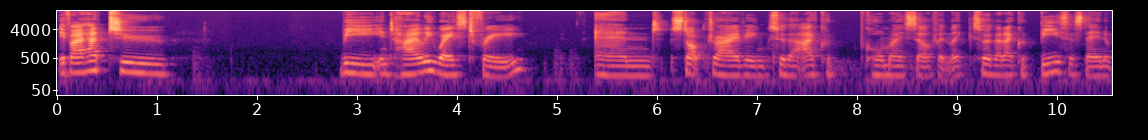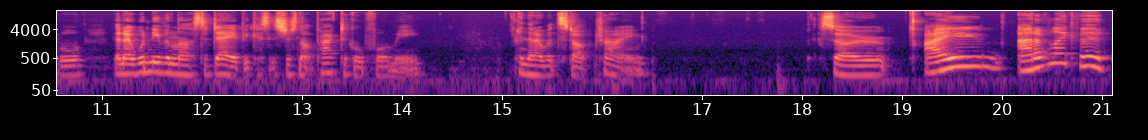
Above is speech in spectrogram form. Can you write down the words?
if I had to be entirely waste free and stop driving so that I could call myself and like so that I could be sustainable, then I wouldn't even last a day because it's just not practical for me. And then I would stop trying. So I out of like the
